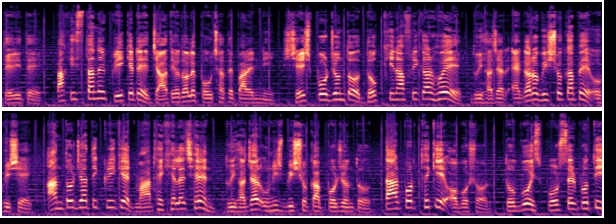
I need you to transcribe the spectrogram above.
দেরিতে। পাকিস্তানের ক্রিকেটে জাতীয় দলে পৌঁছাতে পারেননি। শেষ পর্যন্ত দক্ষিণ আফ্রিকার হয়ে দুই বিশ্বকাপে অভিষেক। আন্তর্জাতিক ক্রিকেট মাঠে খেলেছেন দুই বিশ্বকাপ পর্যন্ত। তারপর থেকে অবসর। তবুও স্পোর্টসের প্রতি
